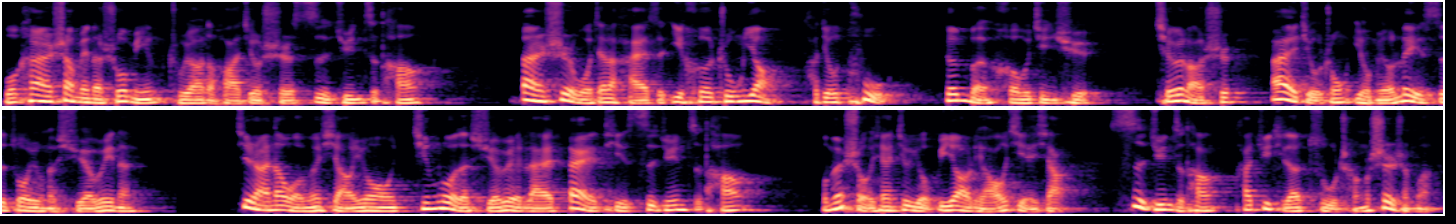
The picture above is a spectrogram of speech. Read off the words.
我看上面的说明，主要的话就是四君子汤。”但是我家的孩子一喝中药他就吐，根本喝不进去。请问老师，艾灸中有没有类似作用的穴位呢？既然呢我们想用经络的穴位来代替四君子汤，我们首先就有必要了解一下四君子汤它具体的组成是什么，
